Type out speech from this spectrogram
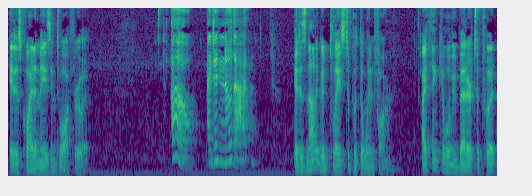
It is quite amazing to walk through it. Oh, I didn't know that. It is not a good place to put the wind farm. I think it will be better to put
